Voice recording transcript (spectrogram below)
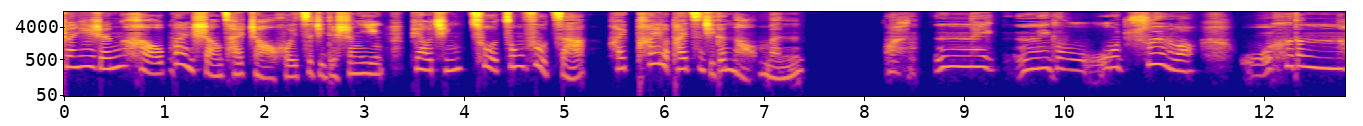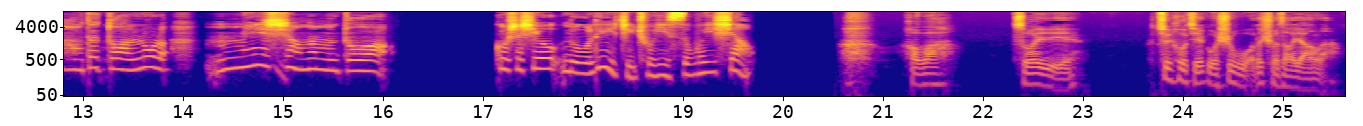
阮依人好半晌才找回自己的声音，表情错综复杂，还拍了拍自己的脑门。啊，那那个我我醉了，我喝的脑袋短路了，没想那么多。顾世修努力挤出一丝微笑。好吧，所以最后结果是我的车遭殃了。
